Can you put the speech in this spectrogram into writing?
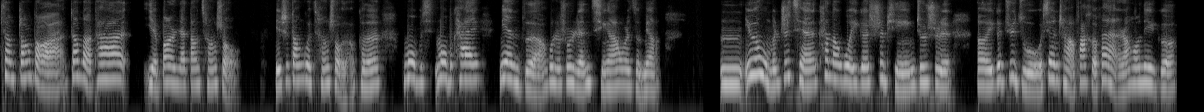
像张导啊，张导他也帮人家当枪手。也是当过枪手的，可能抹不抹不开面子，或者说人情啊，或者怎么样。嗯，因为我们之前看到过一个视频，就是呃一个剧组现场发盒饭，然后那个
